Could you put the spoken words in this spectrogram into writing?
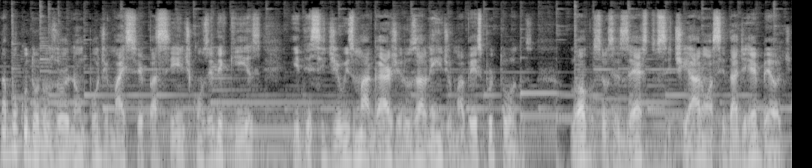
Nabucodonosor não pôde mais ser paciente com Zedequias e decidiu esmagar Jerusalém de uma vez por todas. Logo, seus exércitos sitiaram a cidade rebelde.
